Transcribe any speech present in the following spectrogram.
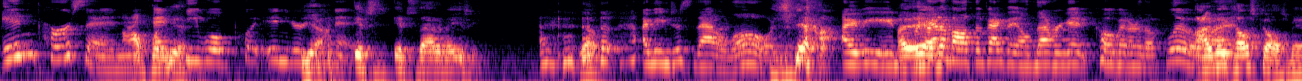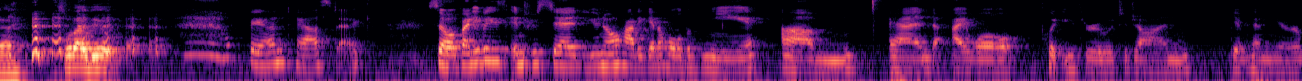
in person and in. he will put in your Yeah, unit. it's it's that amazing. Yeah, I mean, just that alone. yeah. I mean, I- forget I- about the fact that you'll never get COVID or the flu. I make house calls, man. That's what I do. Fantastic. So if anybody's interested, you know how to get a hold of me, um, and I will put you through to John. Give him your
